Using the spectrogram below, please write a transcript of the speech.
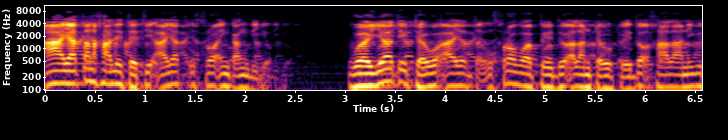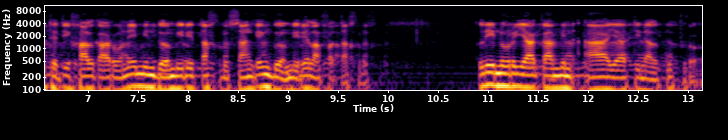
Ayatan hale dadi ayat ukhra ingkang diyo Waya dawa ayat ukhra wa bedo alan dawuh bedo halani ku dadi hal karone min domiri takhrus saking domiri lafat takhrus. Linuriyaka min ayatinal kubra.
